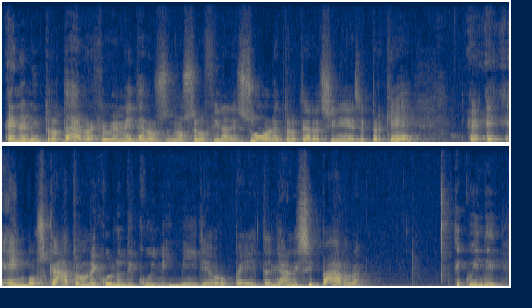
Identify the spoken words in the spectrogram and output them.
è nell'entroterra, che ovviamente non, non se lo fila nessuno l'entroterra cinese, perché è, è, imboscato, non è quello di cui nei media europei italiani si parla. E quindi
